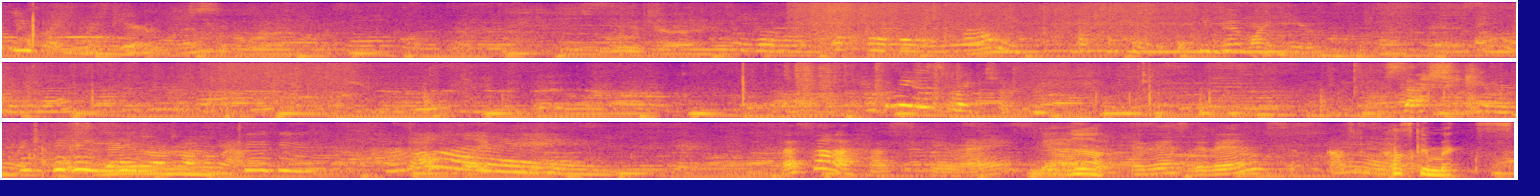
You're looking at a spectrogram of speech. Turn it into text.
did you bite my ear? This little rat. This little guy. Ow. He bit my ear. How come he just bites you? Sashi came in like this. That's what I'm talking about. Hi. That's not a husky, right? Yeah. It is. It is. Oh. Husky mix.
